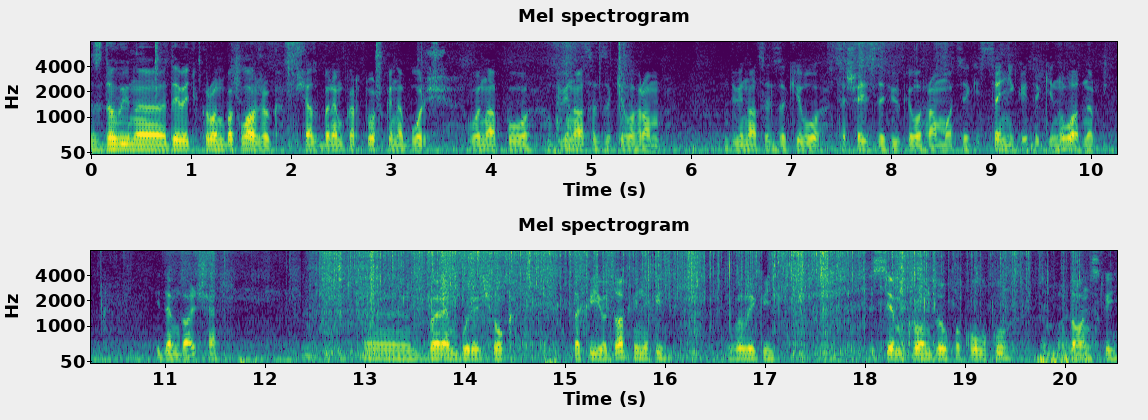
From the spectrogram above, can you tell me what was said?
здали на 9 крон баклажок. Зараз беремо картошки на борщ. Вона по 12 за кілограм. 12 за кіло, це 6 за пів кілограма. Це якісь ценники такі. Ну ладно, йдемо далі. Е, беремо бурячок. Такий от, да? він якийсь великий. 7 крон за упаковку. Данський.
